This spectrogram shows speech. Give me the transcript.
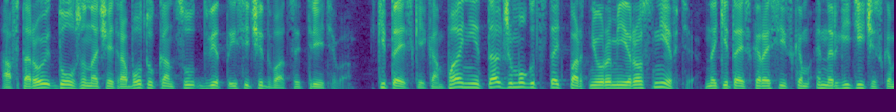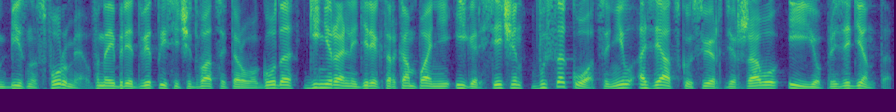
а второй должен начать работу к концу 2023 года. Китайские компании также могут стать партнерами и Роснефти. На китайско-российском энергетическом бизнес-форуме в ноябре 2022 года генеральный директор компании Игорь Сечин высоко оценил азиатскую сверхдержаву и ее президента.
